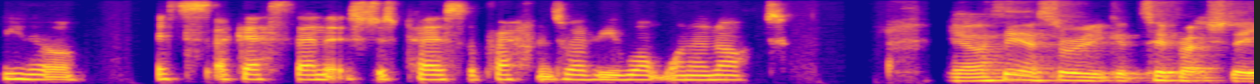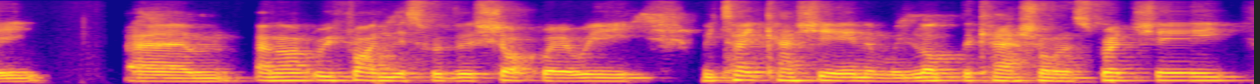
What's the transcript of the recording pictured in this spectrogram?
you know, it's I guess then it's just personal preference whether you want one or not. Yeah, I think that's a really good tip actually. Um, and I, we find this with the shop where we we take cash in and we log the cash on a spreadsheet,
